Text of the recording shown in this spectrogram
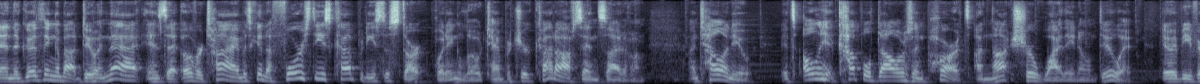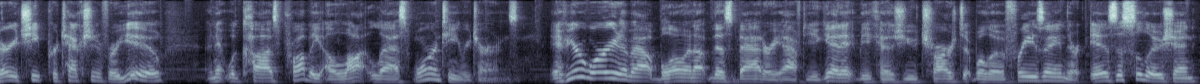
And the good thing about doing that is that over time, it's going to force these companies to start putting low temperature cutoffs inside of them. I'm telling you, It's only a couple dollars in parts. I'm not sure why they don't do it. It would be very cheap protection for you, and it would cause probably a lot less warranty returns. If you're worried about blowing up this battery after you get it because you charged it below freezing, there is a solution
